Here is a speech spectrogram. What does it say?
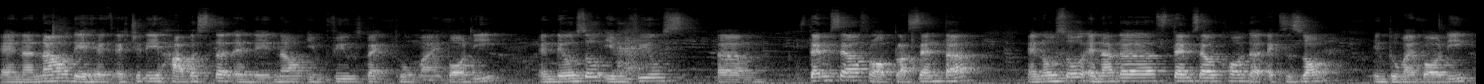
and uh, now they have actually harvested and they now infuse back to my body and they also infuse um, stem cell from placenta and also another stem cell called the exosome into my body.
